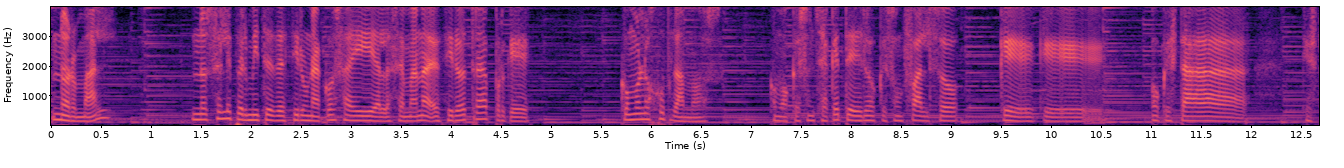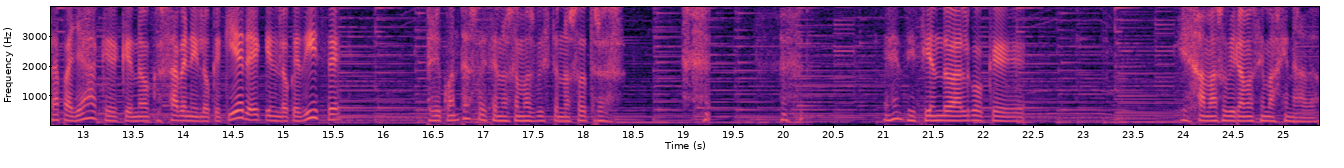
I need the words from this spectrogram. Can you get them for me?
normal. No se le permite decir una cosa y a la semana decir otra porque ¿cómo lo juzgamos? Como que es un chaquetero, que es un falso, que, o que está que está para allá, que, que no sabe ni lo que quiere, ni lo que dice. Pero ¿cuántas veces nos hemos visto nosotros ¿eh? diciendo algo que, que, jamás hubiéramos imaginado.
